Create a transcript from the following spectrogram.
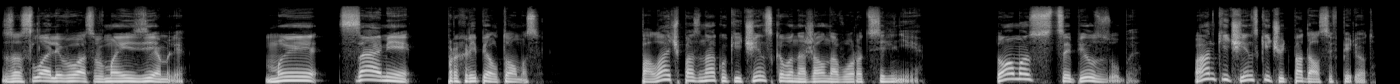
«Заслали вас в мои земли». «Мы сами!» — прохрипел Томас. Палач по знаку Кичинского нажал на ворот сильнее. Томас сцепил зубы. Пан Кичинский чуть подался вперед.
